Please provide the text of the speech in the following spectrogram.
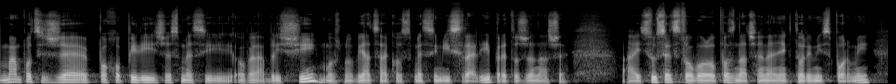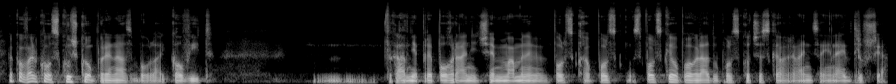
mám pocit, že pochopili, že sme si oveľa bližší, možno viac ako sme si mysleli, pretože naše aj susedstvo bolo poznačené niektorými spormi. Ako veľkou skúškou pre nás bol aj COVID, hlavne pre pohraničie. My máme Polsko, Polsko, z polského pohľadu polsko-česká hranica je najdlhšia.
